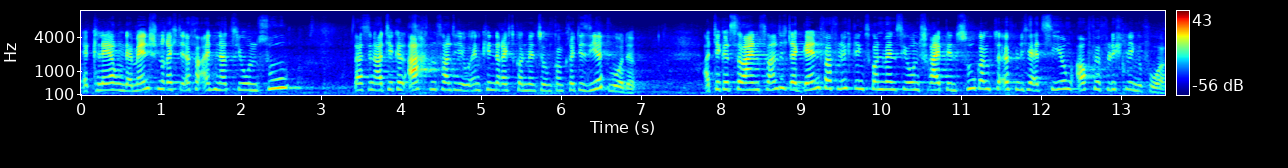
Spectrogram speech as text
Erklärung der Menschenrechte der Vereinten Nationen zu, das in Art. 28 der UN-Kinderrechtskonvention konkretisiert wurde. Art. 22 der Genfer Flüchtlingskonvention schreibt den Zugang zu öffentlicher Erziehung auch für Flüchtlinge vor.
